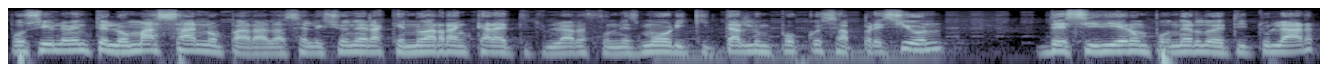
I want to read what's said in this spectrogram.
posiblemente lo más sano para la selección era que no arrancara de titular a Funes Mori, quitarle un poco esa presión, decidieron ponerlo de titular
